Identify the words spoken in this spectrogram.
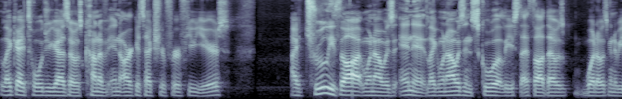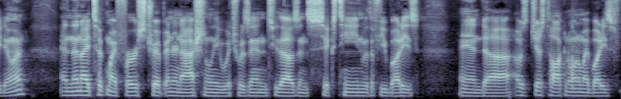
like I told you guys, I was kind of in architecture for a few years. I truly thought when I was in it, like when I was in school at least, I thought that was what I was going to be doing. And then I took my first trip internationally, which was in 2016 with a few buddies. And uh, I was just talking to one of my buddies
